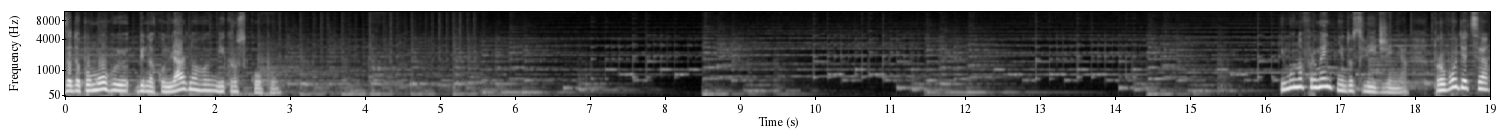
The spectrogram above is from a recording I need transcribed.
за допомогою бінокулярного мікроскопу. Імуноферментні дослідження проводяться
